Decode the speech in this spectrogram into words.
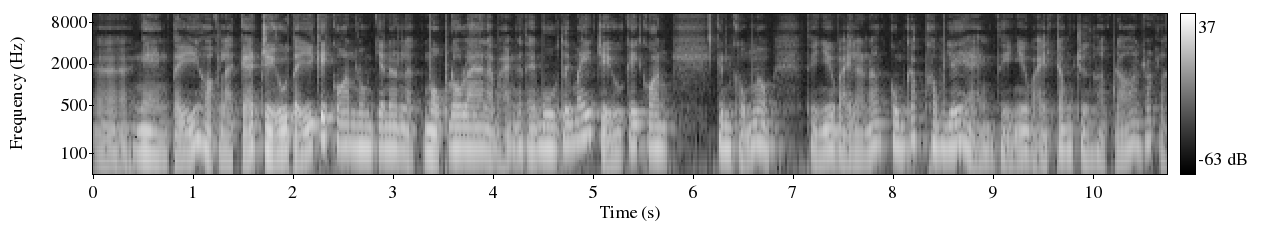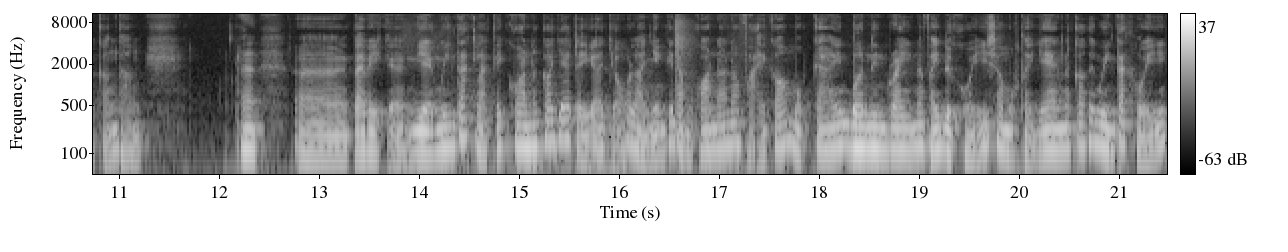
à, ngàn tỷ hoặc là cả triệu tỷ cái coin luôn. Cho nên là một đô la là bạn có thể mua tới mấy triệu cái coin. Kinh khủng không? Thì như vậy là nó cung cấp không giới hạn. Thì như vậy trong trường hợp đó rất là cẩn thận ha à, tại vì à, về nguyên tắc là cái coin nó có giá trị ở chỗ là những cái đồng coin đó nó phải có một cái burning rate nó phải được hủy sau một thời gian nó có cái nguyên tắc hủy.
